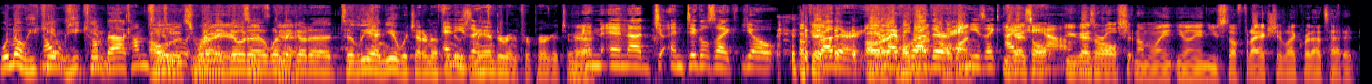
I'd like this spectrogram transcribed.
Well, no, he No, came. He he came back comes Oh, to- that's when they go to It's- when yeah. they go to to Lian Yu, which I don't know if he And knows like- Mandarin for purgatory. Yeah. And and uh, J- and Diggle's like, "Yo, Okay. brother, you're All right, my hold on, brother," hold on. and he's like, you "I guys all am." you guys are all shitting on the Elaine Elaine you stuff, but I actually like where that's headed.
